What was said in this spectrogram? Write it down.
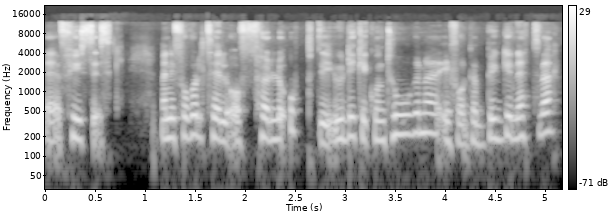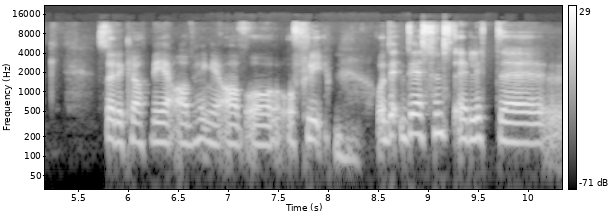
eh, fysisk. Men i forhold til å følge opp de ulike kontorene, i forhold til å bygge nettverk, så er det klart vi er avhengig av å, å fly. Mm. Og det, det syns jeg er litt uh,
